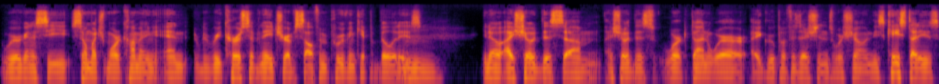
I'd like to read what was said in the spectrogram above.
we're going to see so much more coming, and the recursive nature of self-improving capabilities. You know, I showed this. Um, I showed this work done where a group of physicians were shown these case studies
